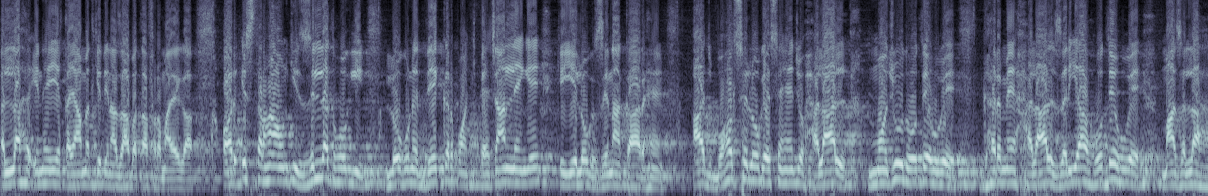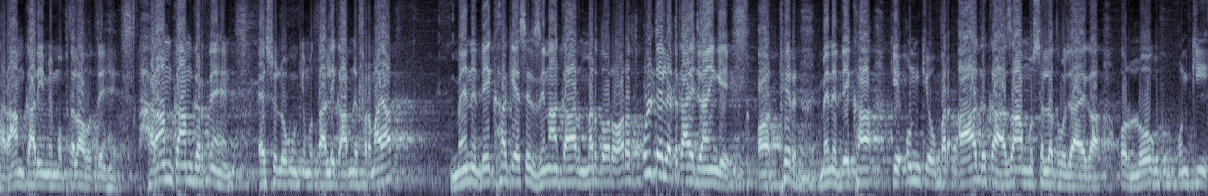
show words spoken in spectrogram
अल्लाह इन्हें ये क़यामत के दिन अजाब फरमाएगा। और इस तरह उनकी जिल्लत होगी, लोग उन्हें देखकर पहचान लेंगे कि ये लोग जिनाकार हैं। आज बहुत से लोग ऐसे हैं जो हलाल मौजूद होते हुए घर में हलाल ज़रिया होते हुए माजल्ला हरामकारी में मुबतला होते हैं। हराम काम करते हैं। ऐसे लोगों के मुतालिक आपने फरमाया मैंने देखा कि ऐसे जिनाकार मर्द और औरत उल्टे लटकाए जाएँगे और फिर मैंने देखा कि उनके ऊपर आग का आज़ाब मुसलत हो जाएगा और लोग उनकी,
